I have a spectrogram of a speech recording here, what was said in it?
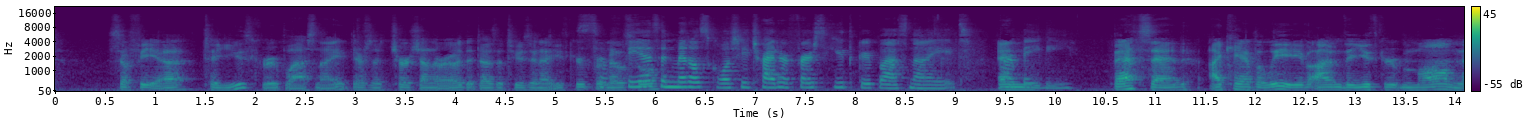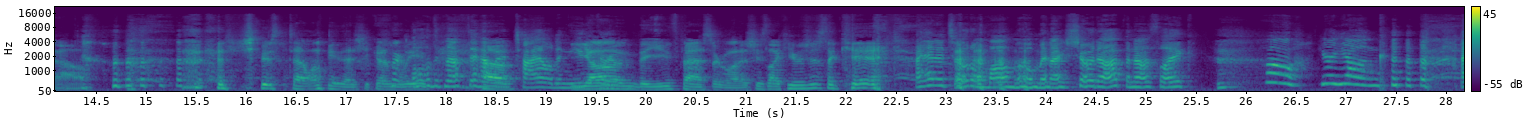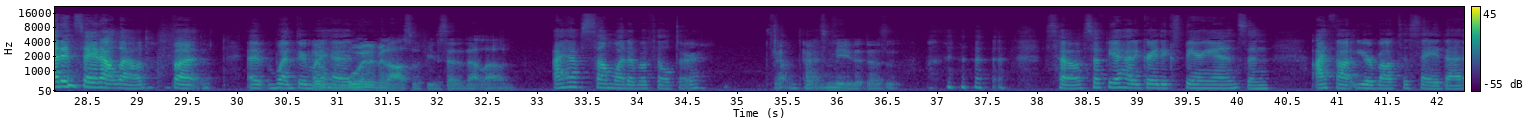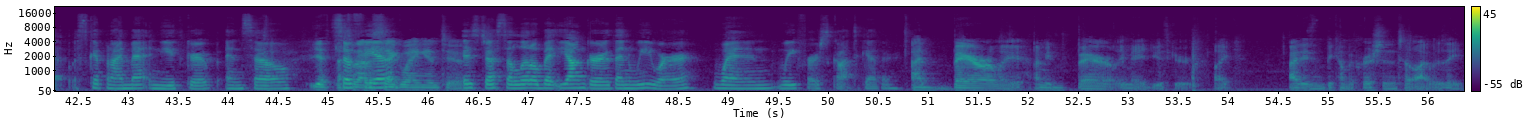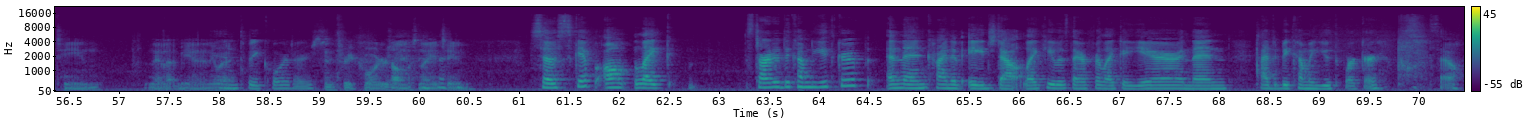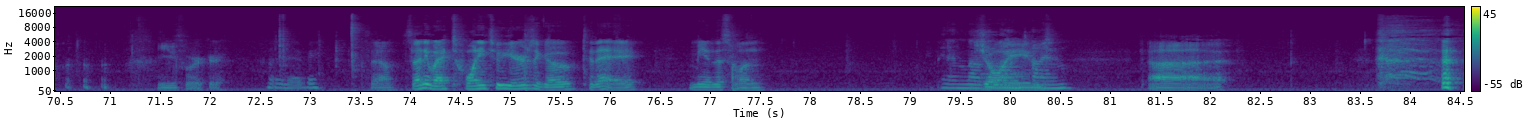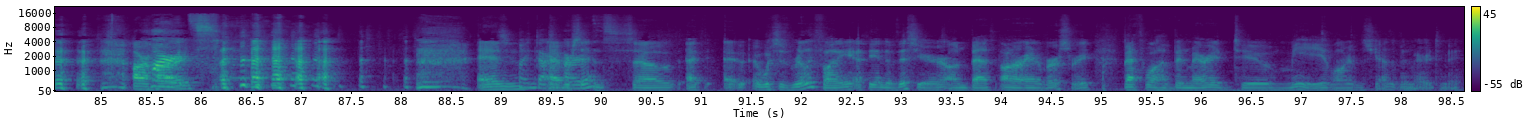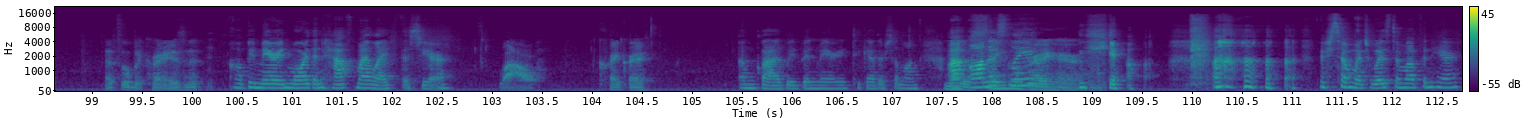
sophia to youth group last night there's a church down the road that does a tuesday night youth group for middle school Sophia's in middle school. She tried her first youth group last night. Our And- baby. Beth said, I can't believe I'm the youth group mom now. and she was telling me that she couldn't We're believe old enough to have a child in youth young group. the youth pastor was. She's like, he was just a kid. I had a total mom moment. I showed up and I was like, "Oh, you're young." I didn't say it out loud, but it went through my it head. It would have been awesome if you'd said it out loud. I have somewhat of a filter Yeah, it's me that doesn't. so Sophia had a great experience, and I thought you were about to say that Skip and I met in youth group, and so that's Sophia what I was segueing into. is just a little bit younger than we were when we first got together. I barely, I mean, barely made youth group. Like, I didn't become a Christian until I was 18. And they let me in anyway. In three quarters. In three quarters, almost 19. So Skip, all, like, started to come to youth group and then kind of aged out. Like he was there for like a year and then had to become a youth worker. So youth worker. whatever. So, so anyway, 22 years ago today, me and this one, Been in love Joined. a long time. uh, our hearts, Hearts. and our ever hearts. since. So, at, uh, which is really funny. At the end of this year, on Beth, on our anniversary, Beth will have been married to me longer than she hasn't been married to me. That's a little bit cray, isn't it? I'll be married more than half my life this year. Wow, cray cray. I'm glad we've been married together so long. Not I, a honestly, single gray hair. Yeah. There's so much wisdom up in here.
